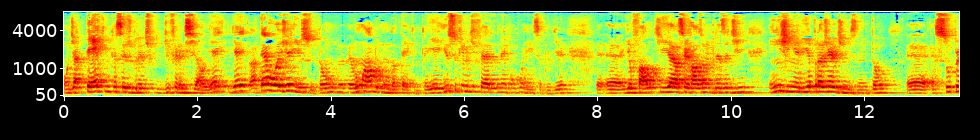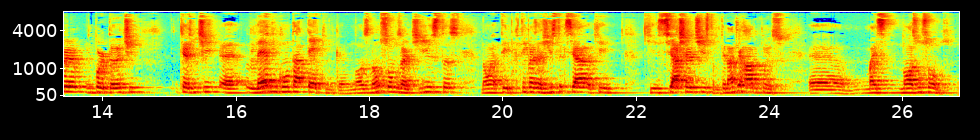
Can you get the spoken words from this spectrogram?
onde a técnica seja o grande diferencial. E, é, e é, até hoje é isso. Então eu não abro mão da técnica. E é isso que me difere da minha concorrência, porque é, é eu falo que a Ser House é uma empresa de engenharia para jardins. Né? Então é, é, super importante que a gente é, leve em conta a técnica. Nós não somos artistas, não é, tem, porque tem paisagista que se, que, que se acha artista, não tem nada de errado com isso. Mas nós não somos.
